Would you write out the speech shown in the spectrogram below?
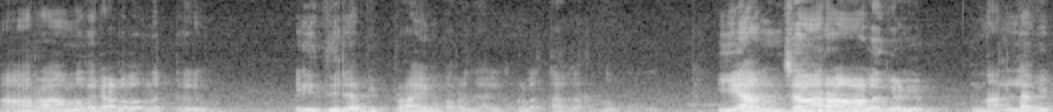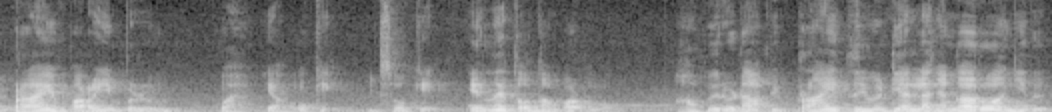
ആറാമതൊരാൾ വന്നിട്ട് എതിരഭിപ്രായം പറഞ്ഞാൽ നിങ്ങൾ തകർന്നു പോകും. ഈ അഞ്ചാറ് ആളുകൾ നല്ല അഭിപ്രായം പറയുമ്പോഴും യാ ഓക്കെ ഇറ്റ്സ് ഓക്കെ എന്നേ തോന്നാൻ പാടുള്ളൂ. അവരുടെ അഭിപ്രായത്തിന് വേണ്ടിയല്ല ഞാൻ കാറ് വാങ്ങിയത്.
